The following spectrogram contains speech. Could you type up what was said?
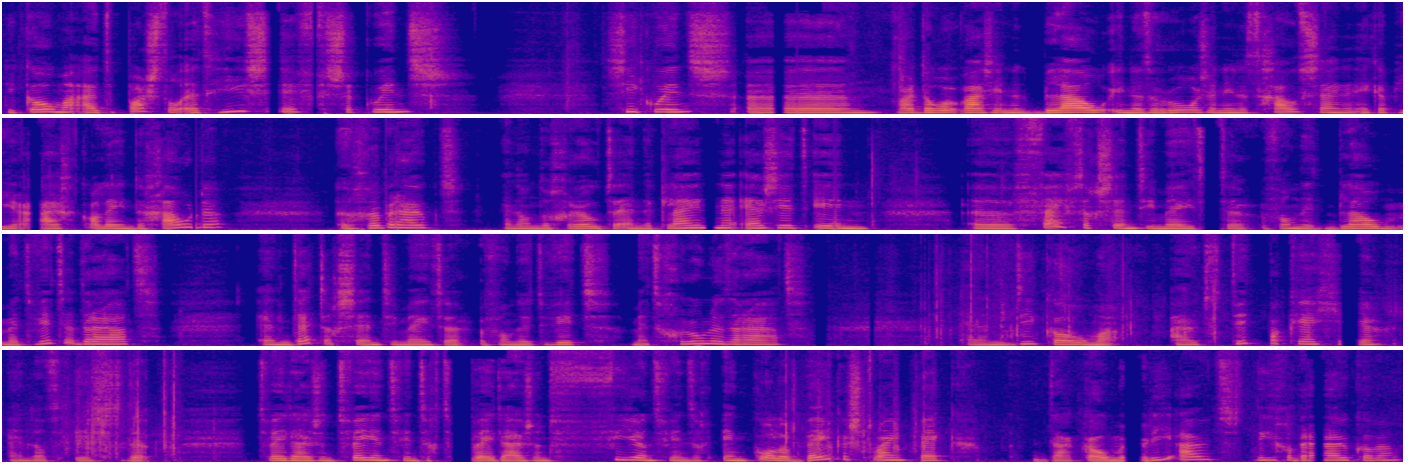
Die komen uit de Pastel Adhesive Sequence sequins. Uh, waardoor, waar ze in het blauw, in het roze en in het goud zijn. En ik heb hier eigenlijk alleen de gouden gebruikt. En dan de grote en de kleine. Er zit in uh, eh, 50 centimeter van dit blauw met witte draad. En 30 centimeter van dit wit met groene draad. En die komen uit dit pakketje. En dat is de 2022-2024 in Color Bakerstwine Pack daar komen die uit, die gebruiken we.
